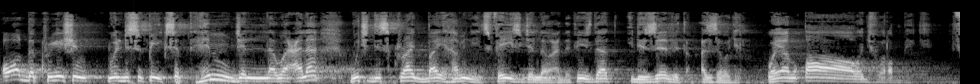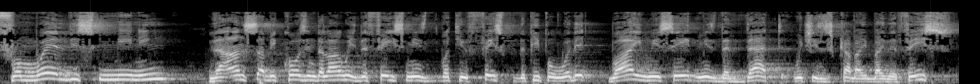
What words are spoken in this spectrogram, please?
All the creation will disappear except Him Jalla wa'ala, which is described by having His face Jalla wa'ala, the face that He deserves it, Azza wa Jal. وَيَبْقَى وَجْهُ رَبِّكِ From where this meaning the answer, because in the language the face means what you face the people with it. Why we say it means that that which is described by the face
